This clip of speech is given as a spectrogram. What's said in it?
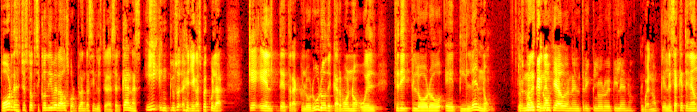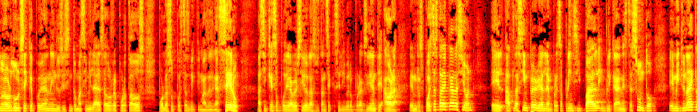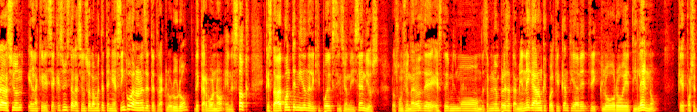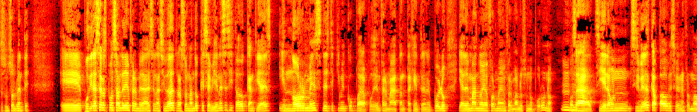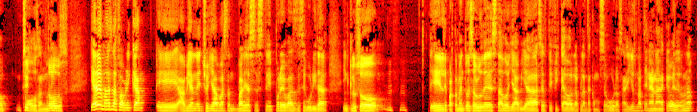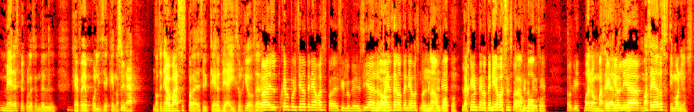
por desechos tóxicos liberados por plantas industriales cercanas. Y incluso llegó a especular que el tetracloruro de carbono o el tricloroetileno, Yo nunca he confiado en el tricloroetileno. bueno, que él decía que tenían un olor dulce y que podían inducir síntomas similares a los reportados por las supuestas víctimas del gasero. Así que eso podría haber sido la sustancia que se liberó por accidente. Ahora, en respuesta a esta declaración, el Atlas Imperial, la empresa principal implicada en este asunto, emitió una declaración en la que decía que su instalación solamente tenía 5 galones de tetracloruro de carbono en stock, que estaba contenido en el equipo de extinción de incendios. Los funcionarios de, este mismo, de esta misma empresa también negaron que cualquier cantidad de tricloroetileno, que por cierto es un solvente, eh, pudiera ser responsable de enfermedades en la ciudad, razonando que se había necesitado cantidades enormes de este químico para poder enfermar a tanta gente en el pueblo y además no había forma de enfermarlos uno por uno. O sea, si era un, si se hubiera escapado, se hubieran enfermado Sí, todos al mismo todos. tiempo. Y además la fábrica eh, habían hecho ya bastan- varias este, pruebas de seguridad, incluso el Departamento de Salud del Estado ya había certificado la planta como segura. O sea, ellos no tenían nada que ver. Era una mera especulación del jefe de policía que no, Sí. tenía, no tenía bases para decir que de ahí surgió. O sea, el jefe de policía no tenía bases para decir lo que decía, la No. prensa no tenía bases para decir lo que Tampoco. decía, la gente no tenía bases para decir lo que Tampoco. decía. Ok. bueno, más allá de, que olía- de- más allá de los testimonios.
